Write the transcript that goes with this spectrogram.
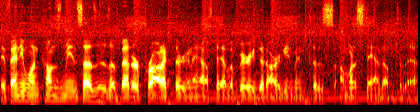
If anyone comes to me and says there's a better product, they're going to have to have a very good argument because I'm going to stand up to that.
